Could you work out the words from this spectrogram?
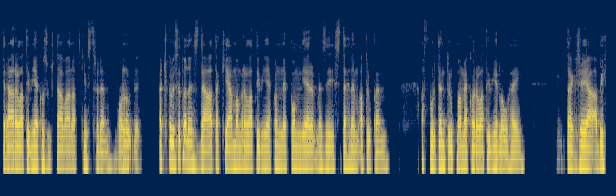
která relativně jako zůstává nad tím středem. Ono, ačkoliv se to nezdá, tak já mám relativně jako nepoměr mezi stehnem a trupem. A furt ten trup mám jako relativně dlouhý. Takže já, abych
